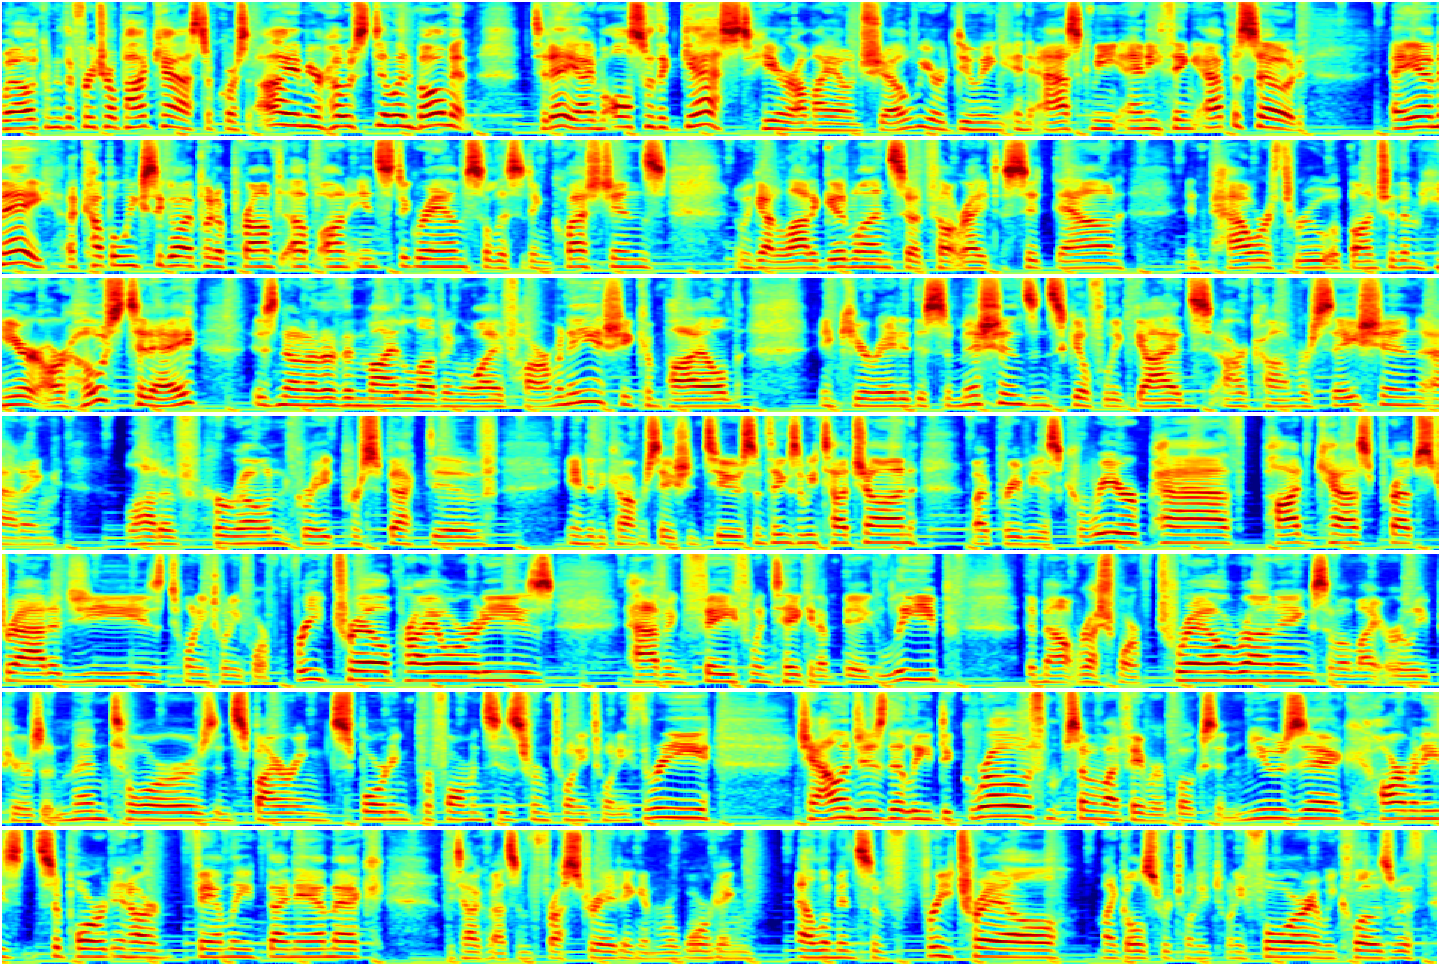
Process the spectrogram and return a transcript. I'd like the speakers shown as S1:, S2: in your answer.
S1: Welcome to the Free Trail Podcast. Of course, I am your host, Dylan Bowman. Today, I'm also the guest here on my own show. We are doing an Ask Me Anything episode. AMA. A couple weeks ago, I put a prompt up on Instagram soliciting questions, and we got a lot of good ones, so it felt right to sit down and power through a bunch of them here. Our host today is none other than my loving wife, Harmony. She compiled and curated the submissions and skillfully guides our conversation, adding a lot of her own great perspective into the conversation too. Some things that we touch on my previous career path, podcast prep strategies, 2024 free trail priorities, having faith when taking a big leap, the Mount Rushmore trail running, some of my early peers and mentors, inspiring sporting performances from 2023 challenges that lead to growth, some of my favorite books and music, Harmony's, support in our family dynamic. We talk about some frustrating and rewarding elements of free trail, my goals for 2024, and we close with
